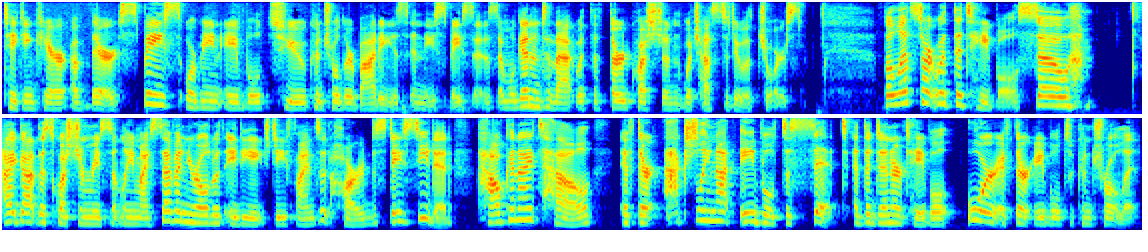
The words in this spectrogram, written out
taking care of their space or being able to control their bodies in these spaces. And we'll get into that with the third question, which has to do with chores. But let's start with the table. So, I got this question recently. My seven year old with ADHD finds it hard to stay seated. How can I tell if they're actually not able to sit at the dinner table or if they're able to control it.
